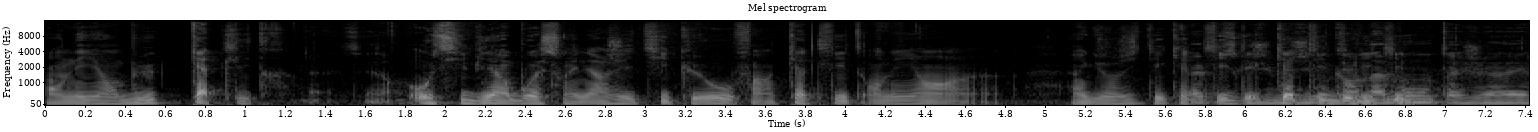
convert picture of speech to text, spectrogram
en ayant bu 4 litres aussi bien boisson énergétique que eau, enfin 4 litres en ayant ingurgité 4 litres, 4 litres de liquide. Amont, tu as géré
